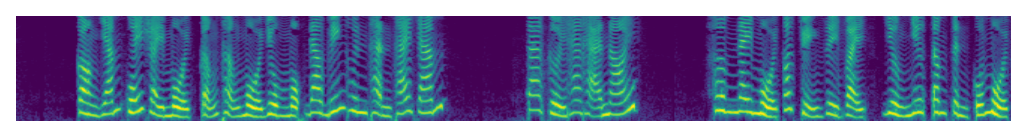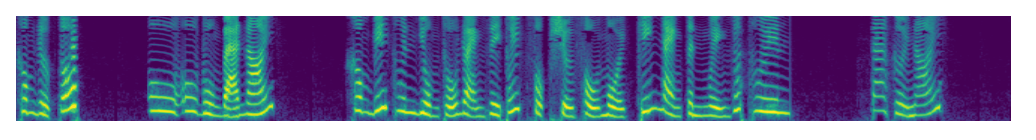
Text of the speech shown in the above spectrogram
Còn dám quấy rầy muội, cẩn thận muội dùng một đao biến huynh thành thái giám. Ta cười ha hả nói. Hôm nay muội có chuyện gì vậy, dường như tâm tình của muội không được tốt. U u buồn bã nói. Không biết huynh dùng thủ đoạn gì thuyết phục sự phụ muội khiến nàng tình nguyện giúp huynh. Ta cười nói.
